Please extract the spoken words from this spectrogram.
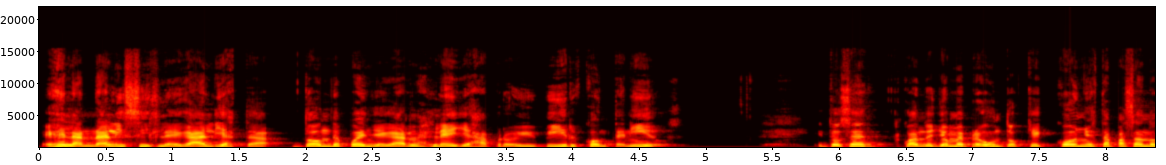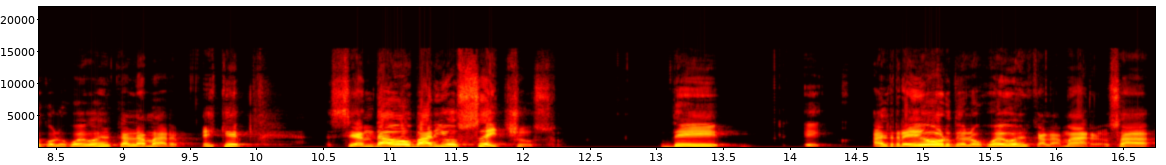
es el análisis legal y hasta dónde pueden llegar las leyes a prohibir contenidos. Entonces, cuando yo me pregunto qué coño está pasando con los juegos del calamar, es que se han dado varios hechos de eh, alrededor de los juegos del calamar. O sea,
